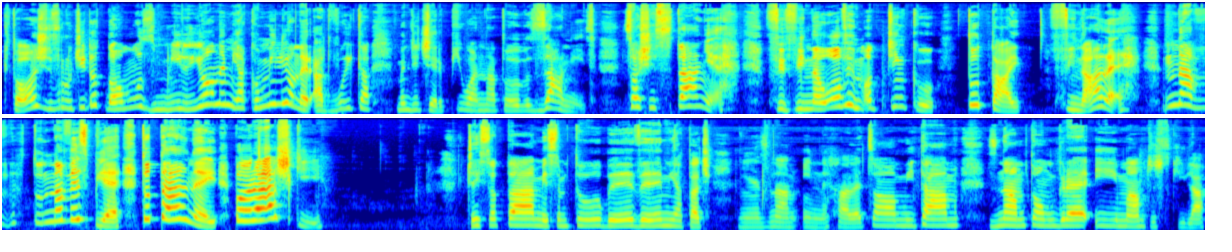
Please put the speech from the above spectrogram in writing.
Ktoś wróci do domu z milionem jako milioner, a dwójka będzie cierpiła na to za nic. Co się stanie w finałowym odcinku? Tutaj, w finale, na, tu na wyspie totalnej porażki. Co tam? Jestem tu, by wymiatać. Nie znam innych, ale co mi tam? Znam tą grę i mam też skilla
